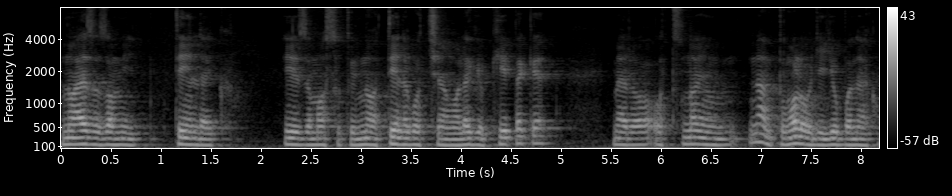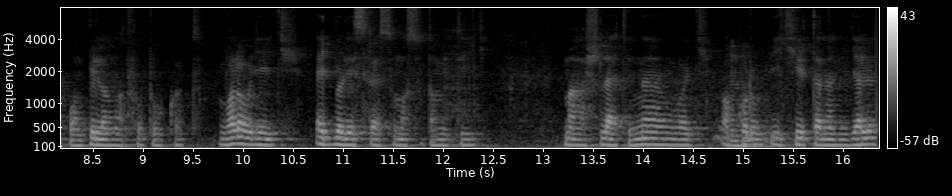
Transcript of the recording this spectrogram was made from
na ez az, ami tényleg érzem azt, hogy na tényleg ott csinálom a legjobb képeket, mert a, ott nagyon, nem tudom, valahogy így jobban elkapom pillanatfotókat. Valahogy így egyből észreveszem azt, amit így más lehet, hogy nem, vagy akkor Mhm. így hirtelen így elő,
